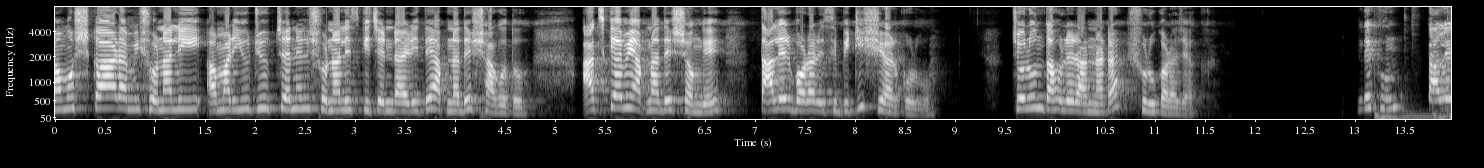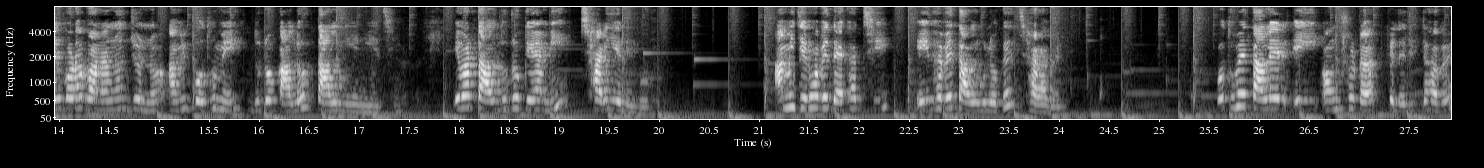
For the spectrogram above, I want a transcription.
নমস্কার, আমি সোনালি। আমার ইউটিউব চ্যানেল সোনালিস কিচেন ডায়েরিতে আপনাদের স্বাগত। আজকে আমি আপনাদের সঙ্গে তালের বড়া রেসিপিটি শেয়ার করব। চলুন তাহলে রান্নাটা শুরু করা যাক। দেখুন, তালের বড়া বানানোর জন্য আমি প্রথমেই দুটো কালো তাল নিয়ে নিয়েছি। এবার তাল দুটোকে আমি ছাড়িয়ে নেব আমি যেভাবে দেখাচ্ছি, এইভাবে তালগুলোকে ছাড়াবেন। প্রথমে তালের এই অংশটা ফেলে দিতে হবে।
